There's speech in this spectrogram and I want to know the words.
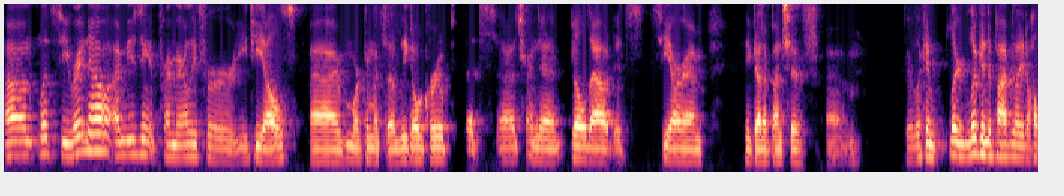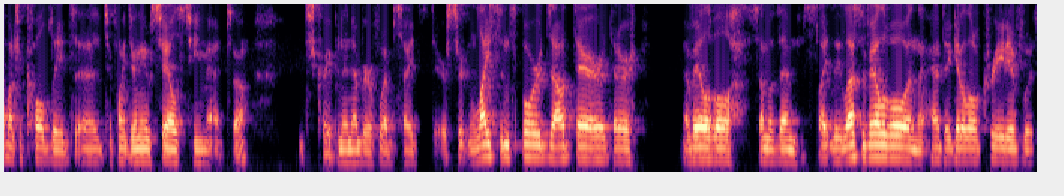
Um, let's see. Right now, I'm using it primarily for ETLs. Uh, I'm working with a legal group that's uh, trying to build out its CRM. They got a bunch of. Um, they're looking they're looking to populate a whole bunch of cold leads uh, to point their new sales team at. So, scraping a number of websites. There are certain license boards out there that are available, some of them slightly less available, and had to get a little creative with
